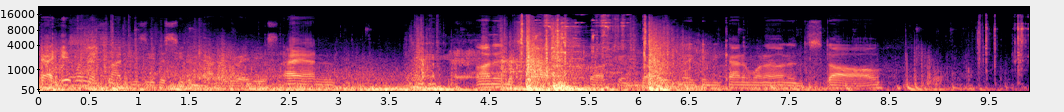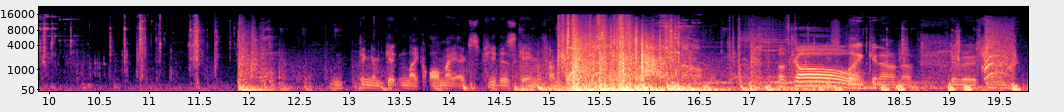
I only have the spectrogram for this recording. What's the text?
Yeah, I hate when it's not easy to see the counter UAVs. And Uninstall fucking bro. It's making me kind of want to uninstall. I think I'm getting like all my XP this game from Back tunnel. Let's go. He's go! flanking. I don't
